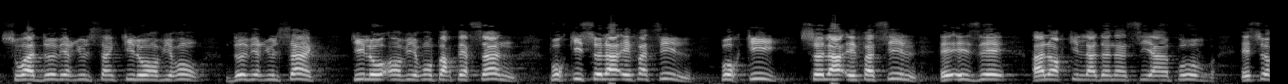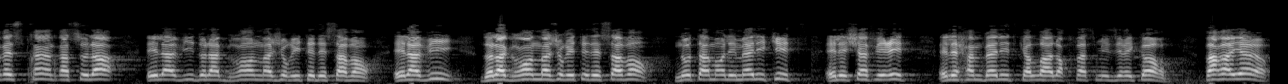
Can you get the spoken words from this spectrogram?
soit 2,5 kilos environ, 2,5 kilos environ par personne, pour qui cela est facile, pour qui cela est facile et aisé, alors qu'il la donne ainsi à un pauvre, et se restreindre à cela est la vie de la grande majorité des savants, et la vie de la grande majorité des savants, notamment les Malikites et les Shafi'ites et les Hanbalites, qu'Allah leur fasse miséricorde. Par ailleurs,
